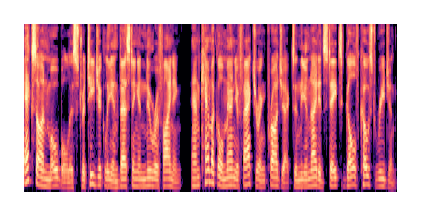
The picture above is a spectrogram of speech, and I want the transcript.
ExxonMobil is strategically investing in new refining and chemical manufacturing projects in the United States Gulf Coast region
